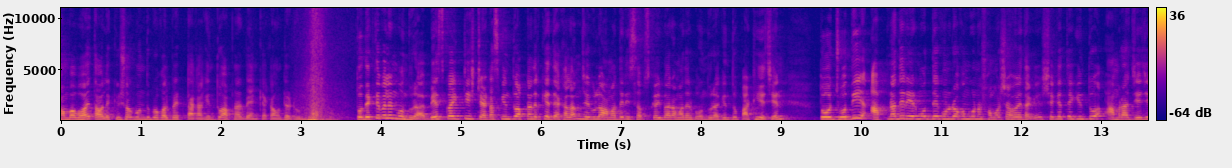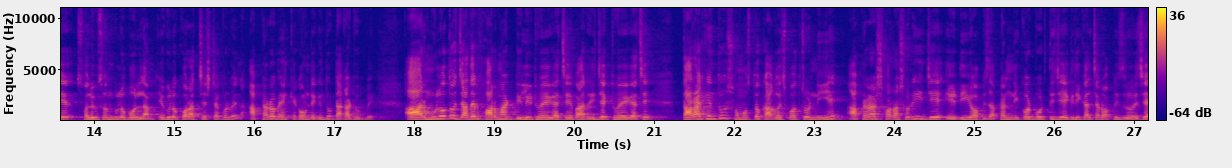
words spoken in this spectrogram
সম্ভব হয়, তাহলে কৃষক বন্ধু প্রকল্পের টাকা কিন্তু আপনার ব্যাঙ্ক অ্যাকাউন্টে ঢুকবে। তো দেখতে পেলেন বন্ধুরা, বেশ কয়েকটি স্ট্যাটাস কিন্তু আপনাদেরকে দেখালাম, যেগুলো আমাদেরই সাবস্ক্রাইবার আমাদের বন্ধুরা কিন্তু পাঠিয়েছেন। তো যদি আপনাদের এর মধ্যে কোনো রকম কোনো সমস্যা হয়ে থাকে, সেক্ষেত্রে কিন্তু আমরা যে যে সলিউশনগুলো বললাম, এগুলো করার চেষ্টা করবেন, আপনারও ব্যাঙ্ক অ্যাকাউন্টে কিন্তু টাকা ঢুকবে। আর মূলত যাদের ফার্মার ডিলিট হয়ে গেছে বা রিজেক্ট হয়ে গেছে তারা কিন্তু সমস্ত কাগজপত্র নিয়ে আপনারা সরাসরি যে এডি অফিস আপনার নিকটবর্তী যে এগ্রিকালচার অফিস রয়েছে,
